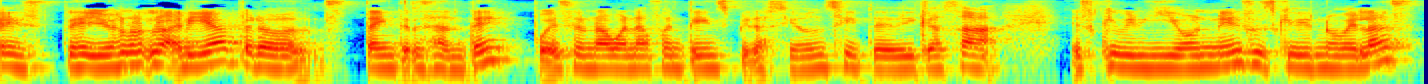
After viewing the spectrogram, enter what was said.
Este, yo no lo haría, pero está interesante. Puede ser una buena fuente de inspiración si te dedicas a escribir guiones o escribir novelas.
